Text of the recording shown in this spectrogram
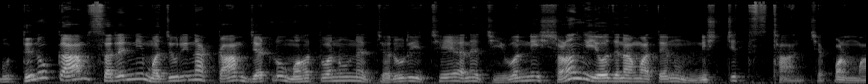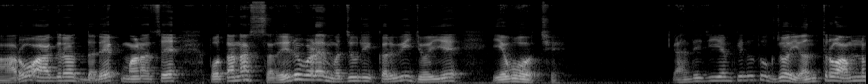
બુદ્ધિનું કામ શરીરની મજૂરીના કામ જેટલું મહત્વનું ને જરૂરી છે અને જીવનની સળંગ યોજનામાં તેનું નિશ્ચિત સ્થાન છે. પણ મારો આગ્રહ દરેક માણસે પોતાના શરીર વડે મજૂરી કરવી જોઈએ એવો છે. ગાંધીજી એમ કીધું હતું જો યંત્રો આમને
